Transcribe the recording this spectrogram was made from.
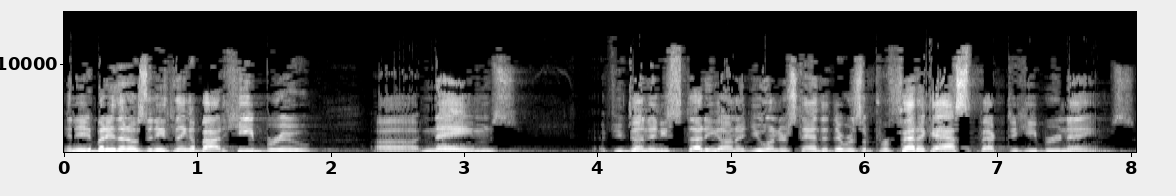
And anybody that knows anything about Hebrew uh, names, if you've done any study on it, you understand that there was a prophetic aspect to Hebrew names.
